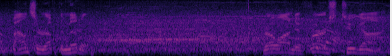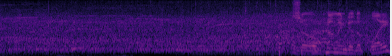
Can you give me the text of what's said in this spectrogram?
A bouncer up the middle. Throw on to first, two gone. So coming to the plate,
